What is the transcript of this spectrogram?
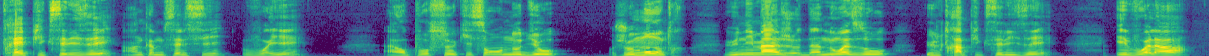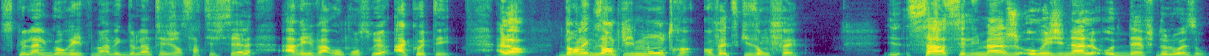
très pixelisée, hein, comme celle-ci, vous voyez. Alors pour ceux qui sont en audio, je montre une image d'un oiseau ultra pixelisé. Et voilà ce que l'algorithme, avec de l'intelligence artificielle, arrive à reconstruire à côté. Alors, dans l'exemple, il montre en fait ce qu'ils ont fait. Ça, c'est l'image originale haute def de l'oiseau.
